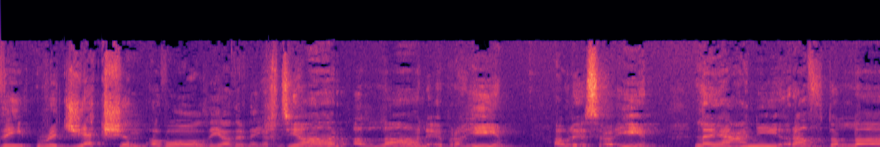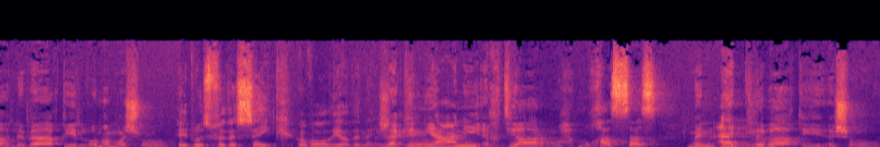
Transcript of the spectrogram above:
the rejection of all the other nations. اختيار الله لإبراهيم أو لإسرائيل لا يعني رفض الله لباقي الأمم والشعوب It was for the sake of all the other nations. لكن يعني اختيار مح- مخصص من أجل باقي الشعوب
